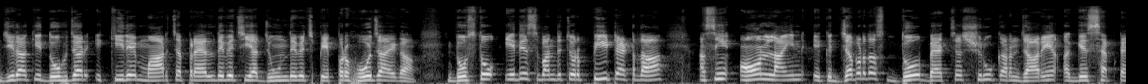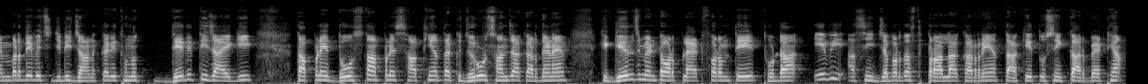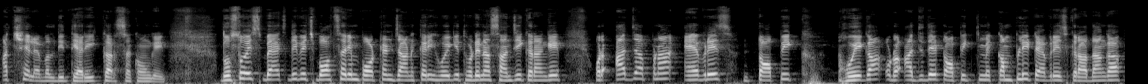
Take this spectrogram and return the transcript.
ਜਿਹਦਾ ਕਿ 2021 ਦੇ ਮਾਰਚ ਅਪ੍ਰੈਲ ਦੇ ਵਿੱਚ ਜਾਂ ਜੂਨ ਦੇ ਵਿੱਚ ਪੇਪਰ ਹੋ ਜਾਏਗਾ। ਦੋਸਤੋ, ਇਹਦੇ ਸੰਬੰਧ ਚ ਔਰ ਪੀਟੈਟ ਦਾ ਅਸੀਂ ਆਨਲਾਈਨ ਇੱਕ ਜ਼ਬਰਦਸਤ ਦੋ ਬੈਚਸ ਸ਼ੁਰੂ ਕਰਨ ਜਾ ਰਹੇ ਹਾਂ। ਅੱਗੇ ਸੈਪਟੈਂਬਰ ਦੇ ਵਿੱਚ ਜਿਹਦੀ ਜਾਣਕਾਰੀ ਤੁਹਾਨੂੰ ਦੇ ਦਿੱਤੀ ਜਾਏਗੀ, ਤਾਂ ਆਪਣੇ ਦੋਸਤਾਂ, ਆਪਣੇ ਸਾਥੀਆਂ ਤੱਕ ਜਰੂਰ ਸਾਂਝਾ ਕਰ ਦੇਣਾ ਹੈ ਕਿ ਗਿਲਜ ਮੈਂਟੋਰ ਪਲੇਟਫਾਰਮ ਤੇ ਤੁਹਾਡਾ ਇਹ ਵੀ ਅਸੀਂ ਜ਼ਬਰਦਸਤ ਪ੍ਰਾਲਾ ਕਰ ਰਹੇ ਹਾਂ ਤਾਂ ਕਿ ਤੁਸੀਂ ਘਰ ਬੈਠਿਆਂ ਅੱਛੇ ਲੈਵਲ ਦੀ ਤਿਆਰੀ ਕਰ ਸਕੋਗੇ। ਦੋਸਤੋ, ਇਸ ਬੈਚ ਦੇ ਵਿੱਚ ਬਹੁਤ ਸਾਰੀ ਇੰਪੋਰਟੈਂਟ ਜਾਣਕਾਰੀ ਹੋਏਗੀ, ਤੁਹਾਡੇ ਨਾਲ ਸਾਂਝੀ ਕਰਾਂਗੇ। ਔਰ ਅੱਜ ਆਪਣਾ ਐਵਰੇਜ ਟੌਪਿਕ ਹੋਏਗਾ ਔਰ ਅੱਜ ਦੇ ਟੌਪਿਕ 'ਚ ਮੈਂ ਕੰਪਲੀਟ ਐਵਰੇਜ ਕਰਾ ਦਾਂਗਾ।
